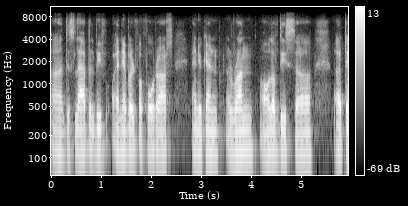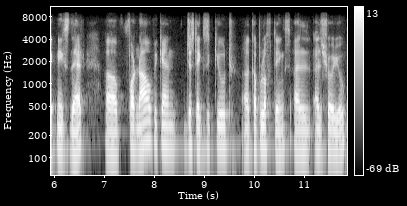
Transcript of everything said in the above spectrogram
Uh, this lab will be enabled for four hours and you can run all of these uh, uh techniques there. Uh, for now, we can just execute a couple of things. I'll, I'll show you.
